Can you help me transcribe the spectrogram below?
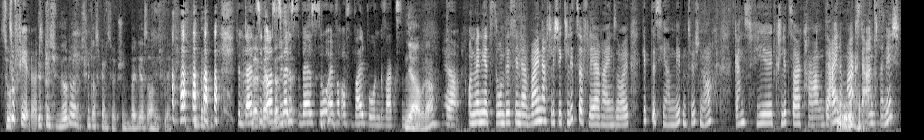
zu, zu viel wird. üppig würde. Ich finde das ganz hübsch und bei dir ist auch nicht schlecht. ich finde, dein sieht aus, als wäre es wär so einfach auf Waldboden gewachsen. Ja, oder? Ja. Und wenn jetzt so ein bisschen der weihnachtliche Glitzerflair rein soll, gibt es hier am Nebentisch noch ganz viel Glitzerkram. Der eine mag es, der andere nicht.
